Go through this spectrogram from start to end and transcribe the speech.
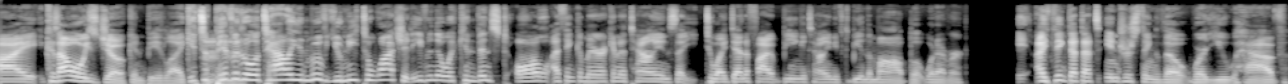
I cuz I always joke and be like, it's a Mhm. pivotal Italian movie. You need to watch it even though it convinced all I think American Italians that to identify being Italian you have to be in the mob, but whatever. I think that that's interesting though, where you have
